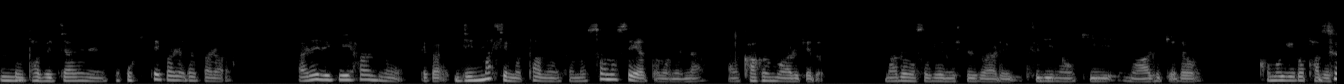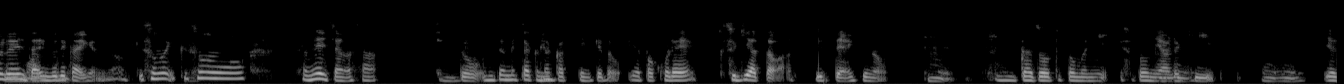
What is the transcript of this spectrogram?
うん食べちゃうねん。ここ来てからだから、アレルギー反応、てか、ジンマシンも多分その、そのせいやと思うねんな。あの花粉もあるけど、窓の外にすぐある杉の木もあるけど、小麦粉食べそれだいぶでい。かいけどな。その、その、さ姉ちゃんがさ、ちょっと認めたくなかったんけど、やっぱこれ、杉やったわって言ったんや、昨うん。日。画像とともに外に歩き、うんうん。いや、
